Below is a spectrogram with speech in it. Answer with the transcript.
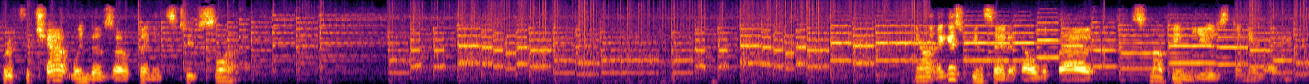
But if the chat window's open, it's too slow. I guess we can say to hell with that. It's not being used anyway.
